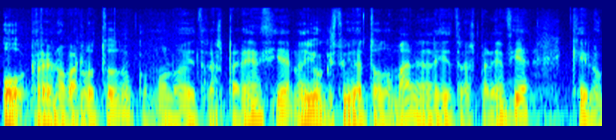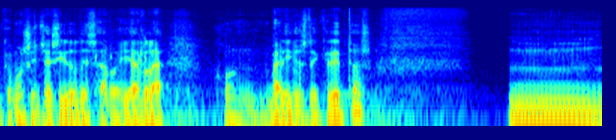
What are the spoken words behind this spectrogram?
o renovarlo todo, como lo de transparencia. No digo que estuviera todo mal en la ley de transparencia, que lo que hemos hecho ha sido desarrollarla con varios decretos. Mm,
